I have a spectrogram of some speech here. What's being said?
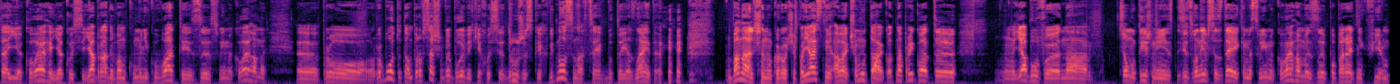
та є колеги, якось я б радив вам комунікувати з своїми колегами е, про роботу, там про все, щоб ви були в якихось дружеських відносинах. Це як будто я знаєте. Банальщину, коротше, пояснюю, але чому так? От, наприклад, е, я був е, на цьому тижні зідзвонився з деякими своїми колегами з попередніх фірм.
